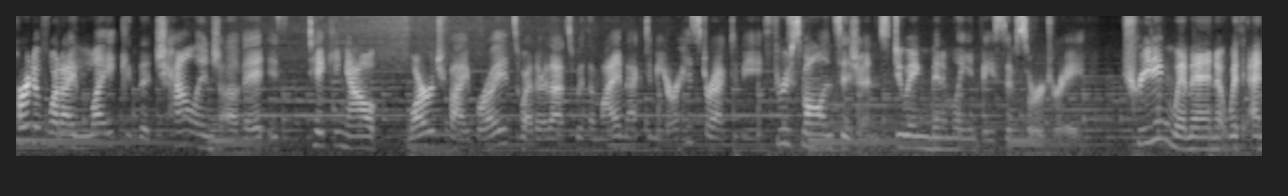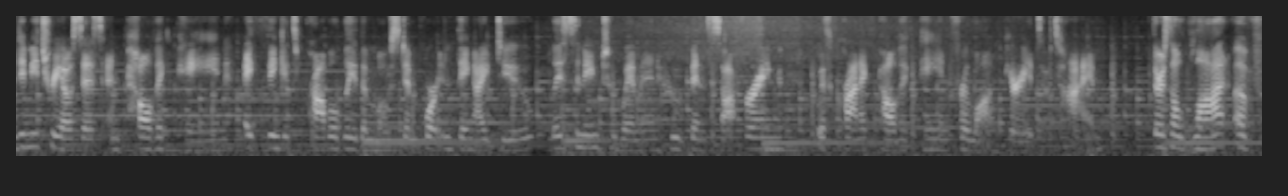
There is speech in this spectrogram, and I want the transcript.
Part of what I like, the challenge of it, is taking out large fibroids, whether that's with a myomectomy or a hysterectomy, through small incisions, doing minimally invasive surgery. Treating women with endometriosis and pelvic pain, I think it's probably the most important thing I do. Listening to women who've been suffering with chronic pelvic pain for long periods of time. There's a lot of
